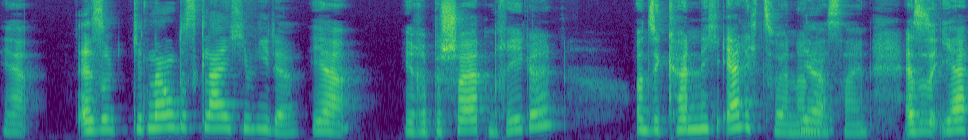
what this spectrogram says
Ja. Also genau das gleiche wieder. Ja. Ihre bescheuerten Regeln und sie können nicht ehrlich zueinander Ja. sein. Also ja,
